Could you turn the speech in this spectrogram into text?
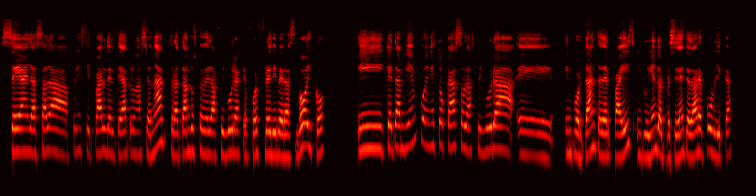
sea en la sala principal del Teatro Nacional, tratándose de la figura que fue Freddy Verasgoico, y que también, pues en estos casos, las figuras eh, importantes del país, incluyendo el presidente de la República,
